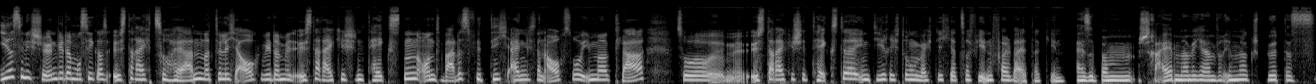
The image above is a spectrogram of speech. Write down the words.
irrsinnig schön, wieder Musik aus Österreich zu hören. Natürlich auch wieder mit österreichischen Texten. Und war das für dich eigentlich dann auch so immer klar, so ähm, österreichische Texte, in die Richtung möchte ich jetzt auf jeden Fall weitergehen? Also beim Schreiben habe ich einfach immer gespürt, dass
